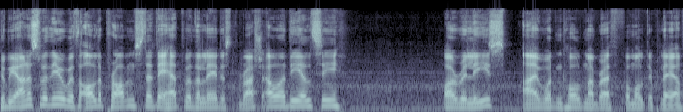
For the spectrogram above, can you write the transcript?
To be honest with you, with all the problems that they had with the latest Rush Hour DLC or release, I wouldn't hold my breath for multiplayer.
